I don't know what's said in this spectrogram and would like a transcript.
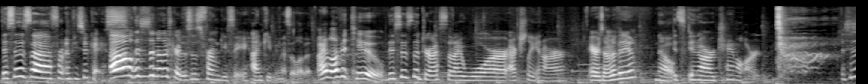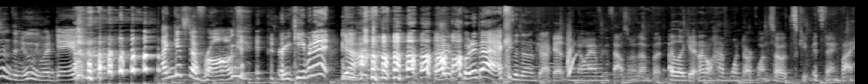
This is uh, from Empty Suitcase. Oh, this is another skirt. This is from DC. I'm keeping this. I love it. I love it too. This is the dress that I wore actually in our. Arizona video? No, it's in our channel art. This isn't the newlywed game. I can get stuff wrong. Are you keeping it? yeah. Right, put it back. It's a denim jacket. I know I have like a thousand of them, but I like it, and I don't have one dark one, so it's keep it's staying. Bye.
